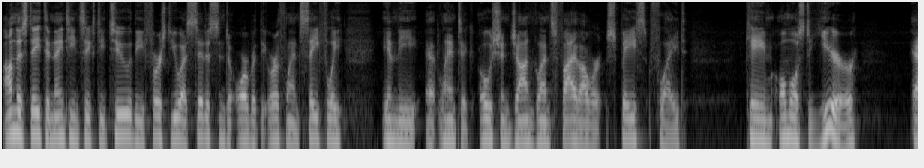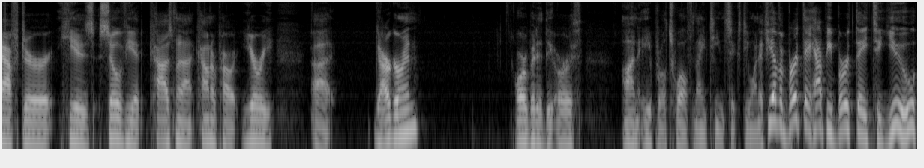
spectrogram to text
on this date in 1962, the first U.S. citizen to orbit the Earthland safely in the Atlantic Ocean, John Glenn's five hour space flight, came almost a year after his Soviet cosmonaut counterpart Yuri uh, Gagarin orbited the Earth on April 12, 1961. If you have a birthday, happy birthday to you.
